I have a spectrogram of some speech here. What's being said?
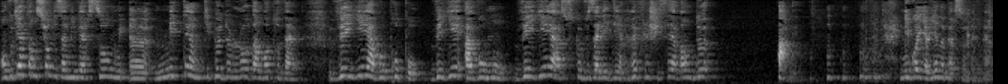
On vous dit attention les amis Verseau, mettez un petit peu de l'eau dans votre vin. Veillez à vos propos, veillez à vos mots, veillez à ce que vous allez dire. Réfléchissez avant de parler. N'y voyez rien de personnel. Hein,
